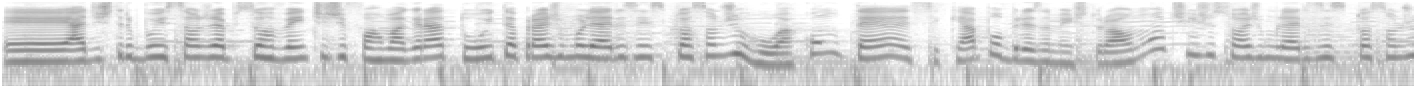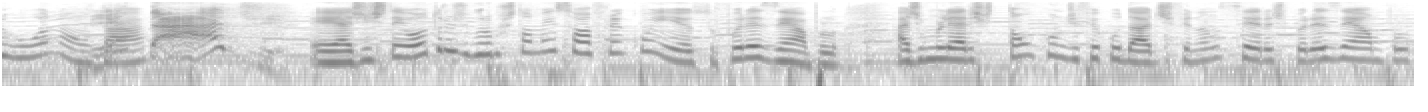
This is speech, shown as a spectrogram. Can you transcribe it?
é, a distribuição de absorventes de forma gratuita para as mulheres em situação de rua. Acontece que a pobreza menstrual não atinge só as mulheres em situação de rua, não, tá? Verdade. É, a gente tem outros grupos que também sofrem com isso. Por exemplo, as mulheres que estão com dificuldades financeiras, por exemplo,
